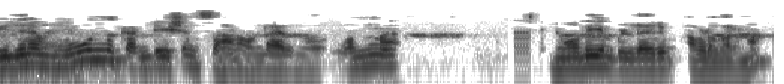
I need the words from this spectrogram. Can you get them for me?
ഇതിന് മൂന്ന് കണ്ടീഷൻസ് ആണ് ഉണ്ടായിരുന്നത്. ഒന്ന് നോബിയും പിള്ളേരും അവിടെ വരണം.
